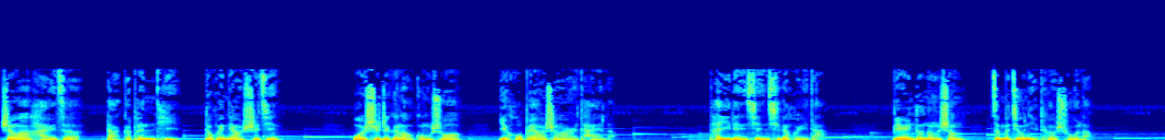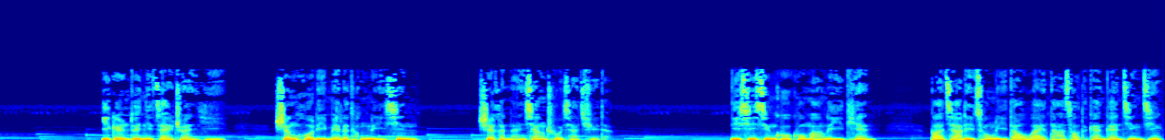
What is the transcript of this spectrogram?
生完孩子打个喷嚏都会尿失禁，我试着跟老公说以后不要生二胎了，他一脸嫌弃的回答：别人都能生，怎么就你特殊了？一个人对你再专一，生活里没了同理心。”是很难相处下去的。你辛辛苦苦忙了一天，把家里从里到外打扫的干干净净，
